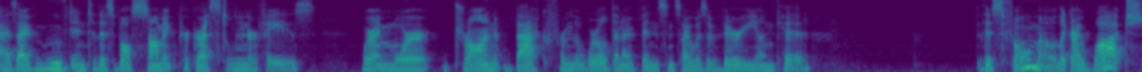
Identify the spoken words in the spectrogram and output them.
As I've moved into this balsamic progressed lunar phase, where I'm more drawn back from the world than I've been since I was a very young kid. This FOMO, like I watch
